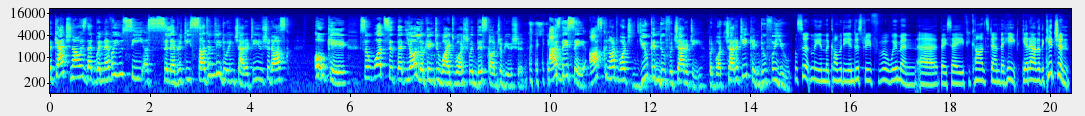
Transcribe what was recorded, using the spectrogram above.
The catch now is that whenever you see a celebrity suddenly doing charity, you should ask, okay, so what's it that you're looking to whitewash with this contribution? As they say, ask not what you can do for charity, but what charity can do for you. Well, certainly in the comedy industry for women, uh, they say if you can't stand the heat, get out of the kitchen.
